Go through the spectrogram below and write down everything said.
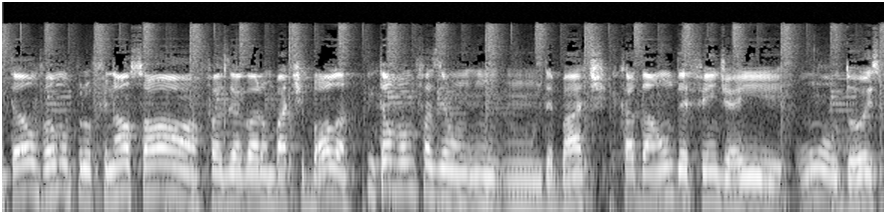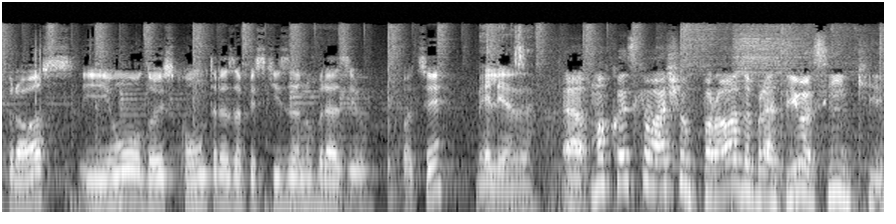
Então vamos pro final só fazer agora um bate-bola. Então vamos fazer um, um, um, debate. Cada um defende aí um ou dois prós e um ou dois contras a pesquisa no Brasil. Pode ser? Beleza. É, uma coisa que eu acho pró do Brasil, assim, que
